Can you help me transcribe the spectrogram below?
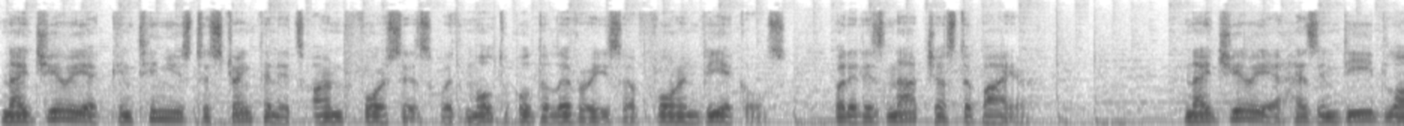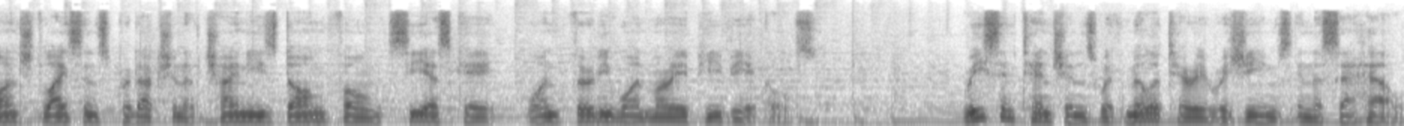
Nigeria continues to strengthen its armed forces with multiple deliveries of foreign vehicles, but it is not just a buyer. Nigeria has indeed launched licensed production of Chinese Dongfeng CSK-131 MRAP vehicles. Recent tensions with military regimes in the Sahel,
